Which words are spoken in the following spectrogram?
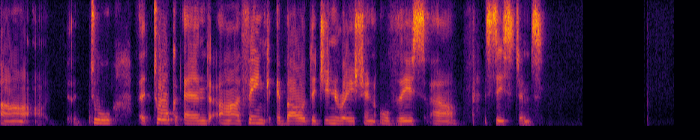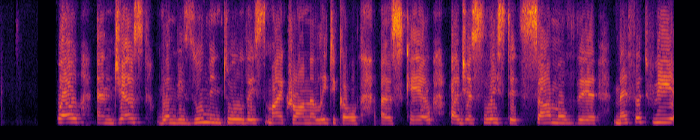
uh, to uh, talk and uh, think about the generation of these uh, systems. Well, and just when we zoom into this microanalytical uh, scale, I just listed some of the methods we,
